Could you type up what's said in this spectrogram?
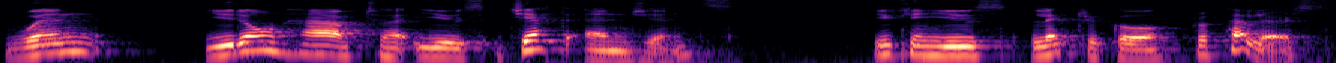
when you don't have to use jet engines, you can use electrical propellers.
